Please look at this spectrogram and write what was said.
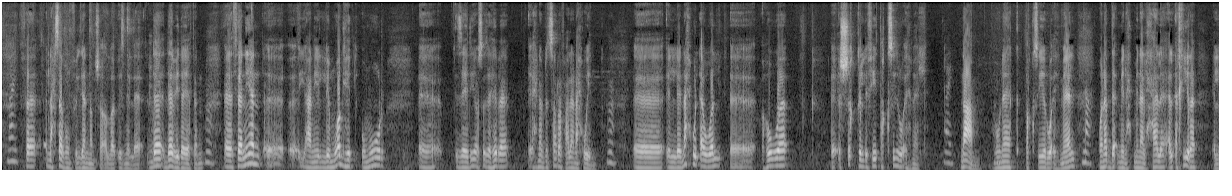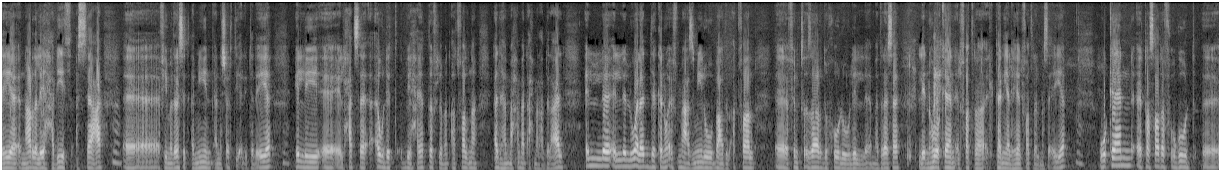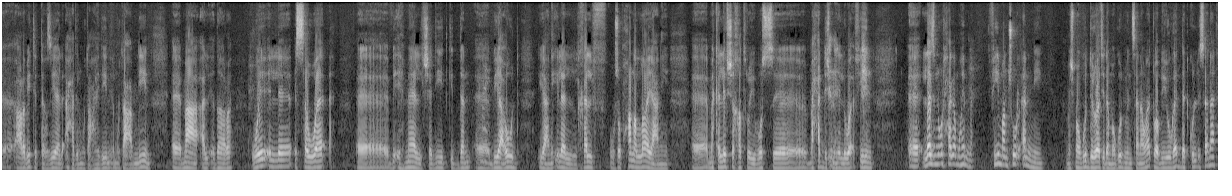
فنحسبهم في الجنة إن شاء الله بإذن الله. ده, ده بداية. آه ثانيا آه يعني لمواجهة أمور آه زي دي يا أستاذة هبة إحنا بنتصرف على نحوين. آه النحو الأول آه هو الشق اللي فيه تقصير وإهمال. أي. نعم هناك تقصير وإهمال. نعم. ونبدأ من من الحالة الأخيرة اللي هي النهارده اللي هي حديث الساعة آه في مدرسة أمين النشرتي الإبتدائية اللي آه الحادثة أودت بحياة طفل من أطفالنا أدهم محمد أحمد عبد العال. الولد كان واقف مع زميله وبعض الأطفال. في انتظار دخوله للمدرسة لأن هو كان الفترة الثانية اللي هي الفترة المسائية وكان تصادف وجود عربية التغذية لأحد المتعهدين المتعاملين مع الإدارة والسواق بإهمال شديد جدا بيعود يعني إلى الخلف وسبحان الله يعني ما كلفش خاطره يبص ما حدش من اللي واقفين. لازم نقول حاجة مهمة في منشور أمني مش موجود دلوقتي ده موجود من سنوات وبيجدد كل سنة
